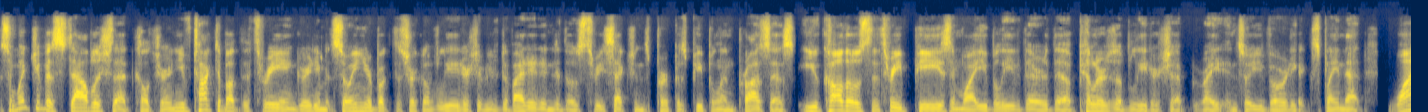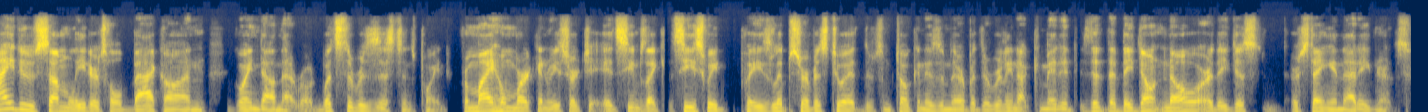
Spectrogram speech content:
So once you've established that culture, and you've talked about the three ingredients. So in your book, The Circle of Leadership, you've divided into those three sections: purpose, people, and process. You call those the three P's, and why you believe they're the pillars of leadership, right? And so you've already explained that. Why do some leaders hold back on going down that road? What's the resistance point? From my homework and research, it seems like the C-suite pays lip service to it. There's some tokenism there, but they're really not committed. Is it that they don't know, or they just are staying in that ignorance?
